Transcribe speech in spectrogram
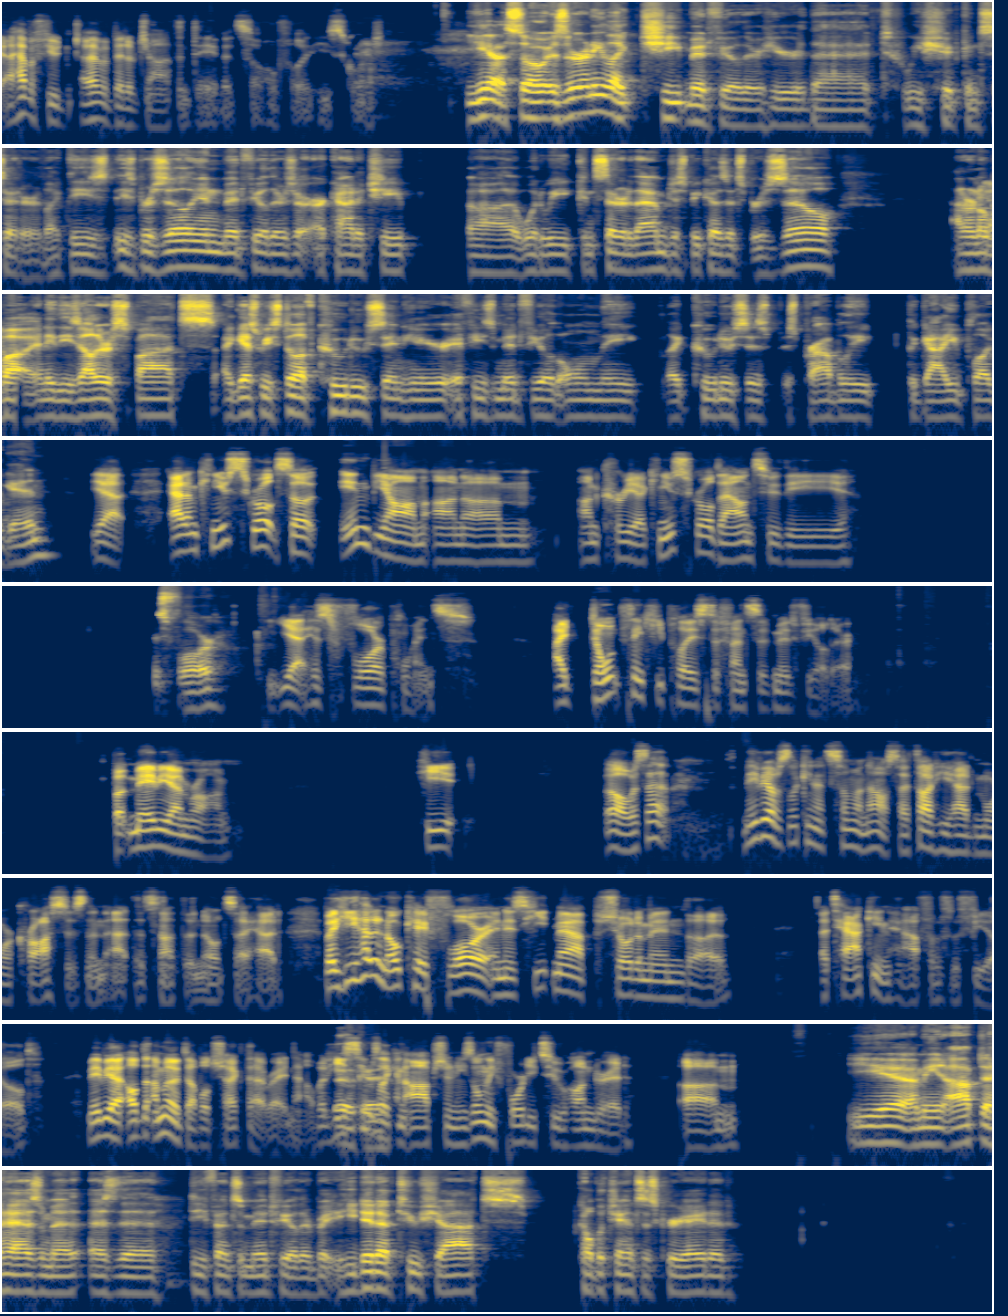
Yeah, I have a few. I have a bit of Jonathan David, so hopefully he scores. yeah. So is there any like cheap midfielder here that we should consider? Like these these Brazilian midfielders are, are kind of cheap. Uh, would we consider them just because it's Brazil? I don't know Yeah. about any of these other spots. I guess we still have Kudus in here if he's midfield only. Like Kudus is, is probably the guy you plug in. Yeah, Adam, can you scroll? So In-beom on um on Korea, can you scroll down to the His floor. yeah his floor points? I don't think he plays defensive midfielder, but maybe I'm wrong. He oh was that maybe I was looking at someone else. I thought he had more crosses than that. That's not the notes I had. But he had an okay floor, and his heat map showed him in the attacking half of the field. Maybe I, I'll, I'm going to double check that right now. But he seems like an option. He's only 4,200. Um, Yeah, I mean Opta has him as, as the defensive midfielder, but he did have two shots, a couple chances created.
